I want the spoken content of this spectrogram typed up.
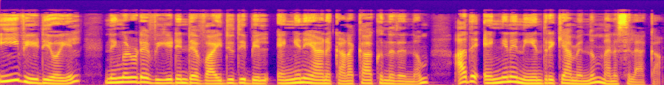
ഈ വീഡിയോയിൽ നിങ്ങളുടെ വീടിന്റെ വൈദ്യുതി ബിൽ എങ്ങനെയാണ് കണക്കാക്കുന്നതെന്നും അത് എങ്ങനെ നിയന്ത്രിക്കാമെന്നും മനസ്സിലാക്കാം.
